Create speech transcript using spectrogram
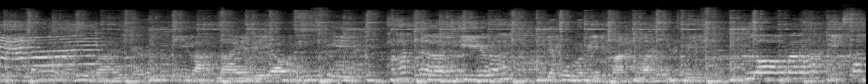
นาหน่อยที่ไรหรือมีละในเดียวนี้พักเนอที่รักอย่าพุ่งรีบพัดไม่ตรีลองมารักอีกสัก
